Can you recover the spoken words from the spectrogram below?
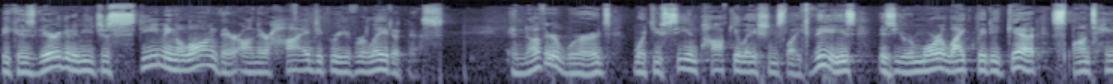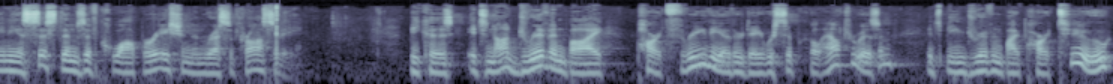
because they're going to be just steaming along there on their high degree of relatedness. In other words, what you see in populations like these is you're more likely to get spontaneous systems of cooperation and reciprocity. Because it's not driven by part three the other day, reciprocal altruism, it's being driven by part two,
